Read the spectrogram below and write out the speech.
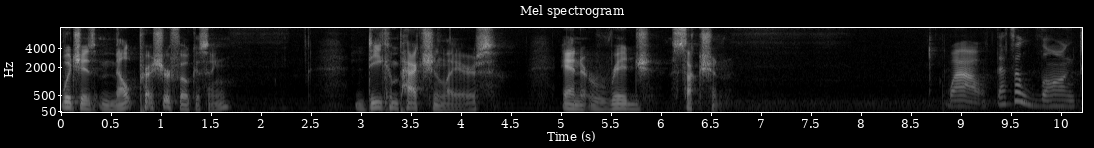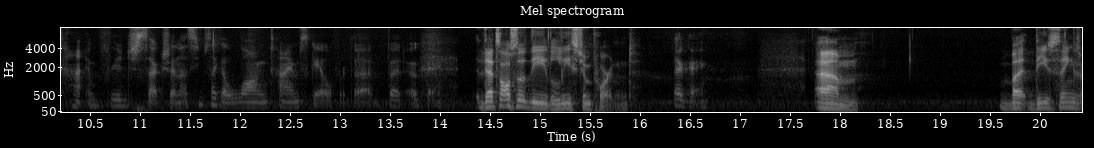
which is melt pressure focusing, decompaction layers, and ridge suction. Wow, that's a long time ridge suction. That seems like a long time scale for that, but okay. That's also the least important. Okay. Um, but these things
